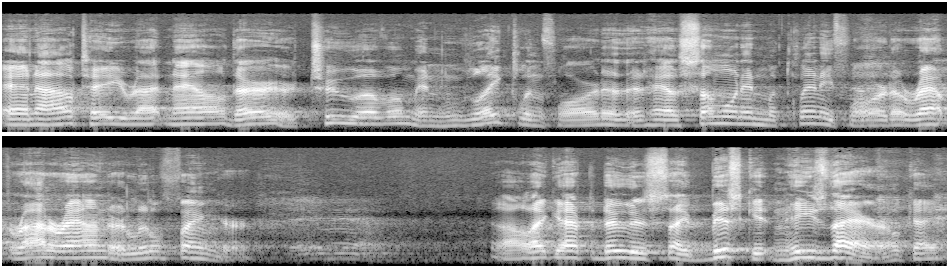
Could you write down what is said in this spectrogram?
and I'll tell you right now, there are two of them in Lakeland, Florida, that have someone in Macclenny, Florida, wrapped right around their little finger. Amen. All they have to do is say biscuit, and he's there, okay?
